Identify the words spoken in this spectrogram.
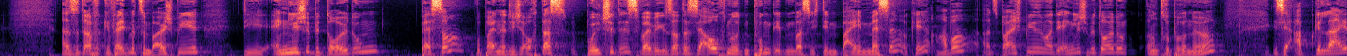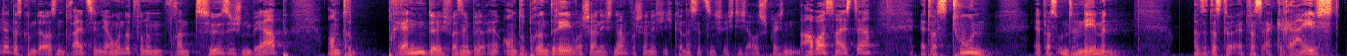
Also da gefällt mir zum Beispiel die englische Bedeutung besser, wobei natürlich auch das Bullshit ist, weil wie gesagt, das ist ja auch nur ein Punkt eben, was ich dem beimesse, okay, aber als Beispiel mal die englische Bedeutung, Entrepreneur, ist ja abgeleitet, das kommt ja aus dem 13. Jahrhundert von einem französischen Verb, Entreprende, ich weiß nicht, Entreprendre wahrscheinlich, ne? Wahrscheinlich, ich kann das jetzt nicht richtig aussprechen. Aber es heißt ja, etwas tun, etwas unternehmen. Also, dass du etwas ergreifst.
